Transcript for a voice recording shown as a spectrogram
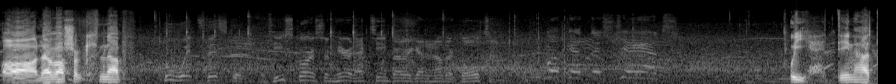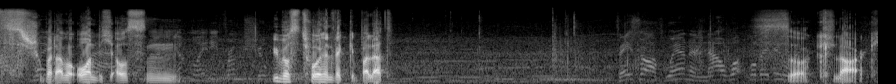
Oh, der war schon knapp. Ui, den hat Schubert aber ordentlich außen übers Tor hinweg geballert. So, Clark.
